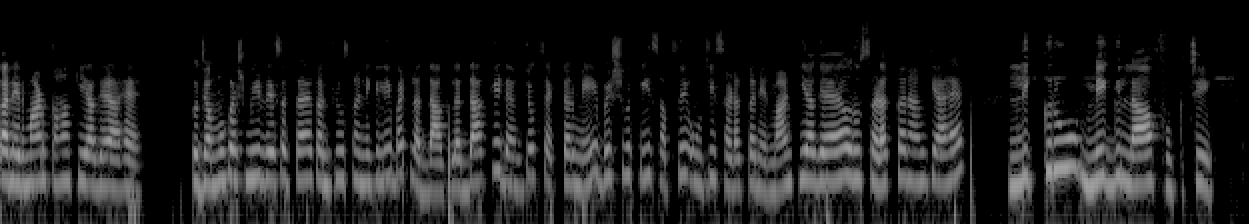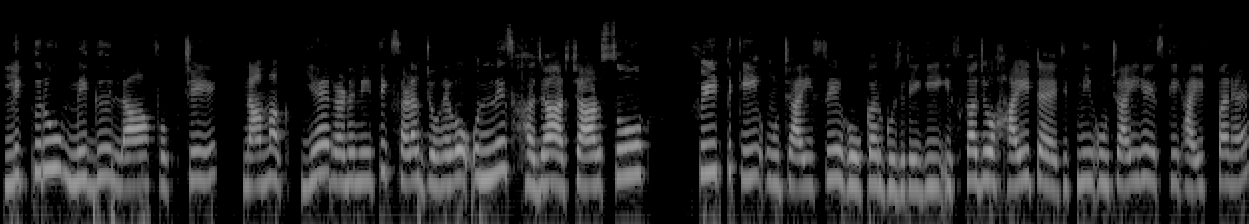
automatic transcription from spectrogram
का निर्माण कहाँ किया गया है? तो जम्मू कश्मीर दे सकता है कंफ्यूज करने के लिए बट लद्दाख लद्दाख के डेमचोक सेक्टर में विश्व की सबसे ऊँची सड़क का निर्माण किया गया है और उस सड़क का नाम क्या है? लिक्रू मिगला फुकचे लिक्रू मिगला फुकचे नामक यह रणनीतिक सड़क जो है वो उन्नीस हज़ार चार सौ फीट की ऊंचाई से होकर गुजरेगी। इसका जो हाइट है, जितनी ऊंचाई है, इसकी हाइट पर है।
